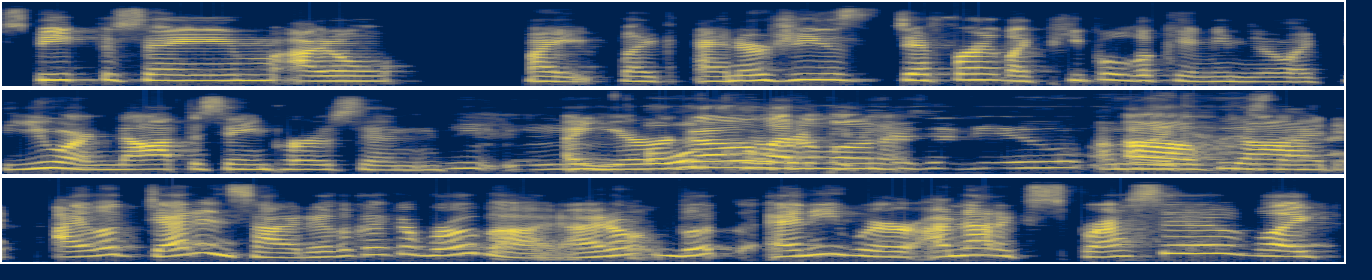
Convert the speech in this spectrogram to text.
speak the same. I don't my like energy is different. Like people look at me and they're like, you are not the same person Mm-mm. a year Old ago, let alone of you. I'm oh like, God. That? I look dead inside. I look like a robot. I don't look anywhere. I'm not expressive. Like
